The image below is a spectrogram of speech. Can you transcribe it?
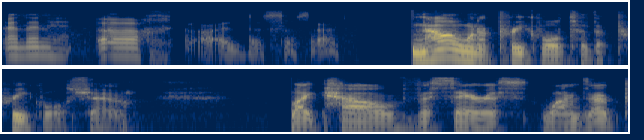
And then ugh god, that's so sad. now i want a prequel to the prequel show like how Viserys winds up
